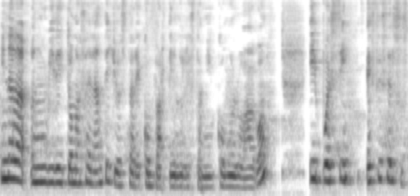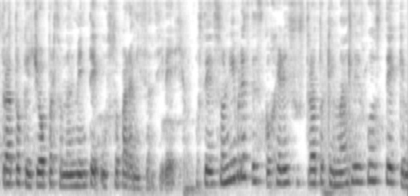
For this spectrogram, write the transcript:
Y nada, un videito más adelante yo estaré compartiéndoles también cómo lo hago. Y pues sí, este es el sustrato que yo personalmente uso para mi Sansevieria. Ustedes son libres de escoger el sustrato que más les guste, que,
